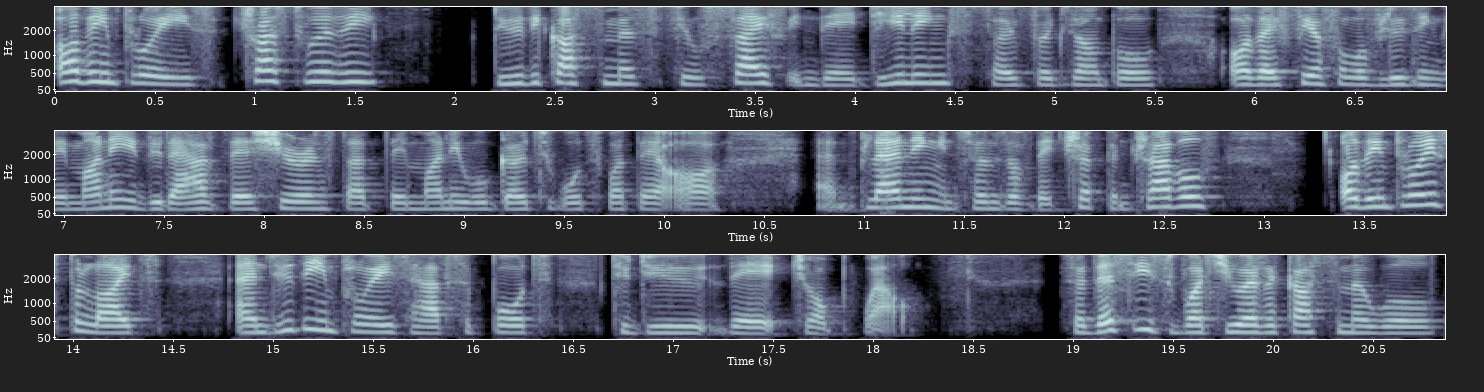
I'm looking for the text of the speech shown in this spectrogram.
are the employees trustworthy? Do the customers feel safe in their dealings? So, for example, are they fearful of losing their money? Do they have the assurance that their money will go towards what they are um, planning in terms of their trip and travels? Are the employees polite? And do the employees have support to do their job well? So, this is what you as a customer will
